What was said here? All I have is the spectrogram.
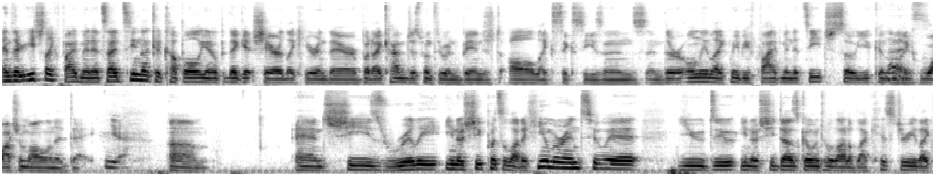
and they're each like five minutes. I'd seen like a couple, you know, they get shared like here and there, but I kind of just went through and binged all like six seasons, and they're only like maybe five minutes each, so you can Nice. like watch them all in a day Yeah. Um, and she's really you know she puts a lot of humor into it you do you know she does go into a lot of black history like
